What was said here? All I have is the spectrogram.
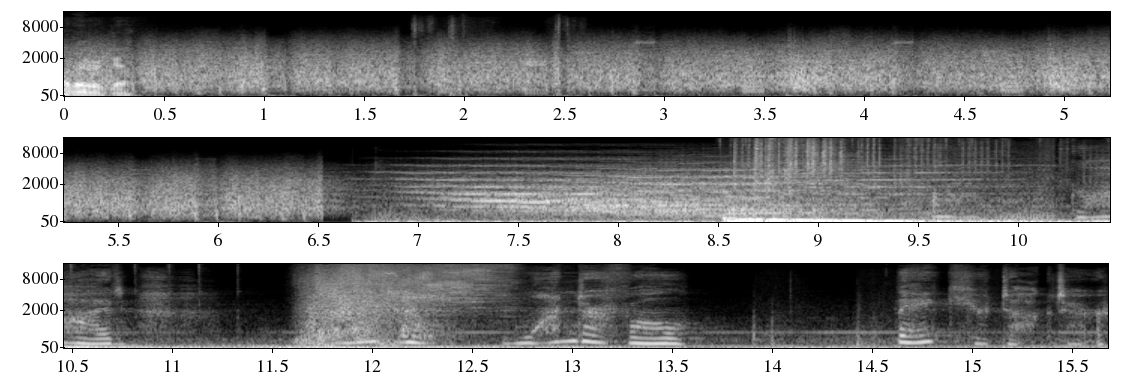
Oh, there we go. Oh, God. This is wonderful. Thank you, Doctor.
